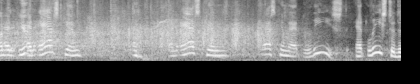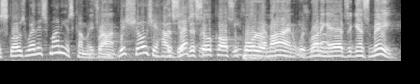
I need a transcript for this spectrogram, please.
Let me- and, you- and ask him, and ask him, ask him at least, at least to disclose where this money is coming Hey, John, from. This shows you how this, desperate this so-called supporter of mine was running ads against me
